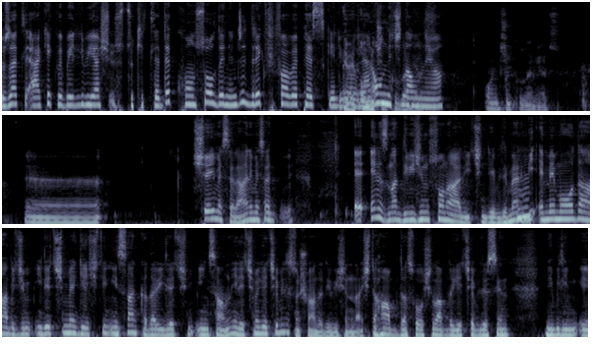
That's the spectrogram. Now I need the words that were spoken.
özellikle erkek ve belli bir yaş üstü kitlede konsol denince direkt FIFA ve PES geliyor. Evet, onun yani için onun için alınıyor. Onun için kullanıyoruz. Ee, şey mesela hani mesela e, en azından Division'ın son hali için diyebilirim. Yani bir MMO'da abicim iletişime geçtiğin insan kadar iletişim insanla iletişime geçebilirsin şu anda Division'da. İşte Hub'da, Social Hub'da geçebilirsin. Ne bileyim e,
